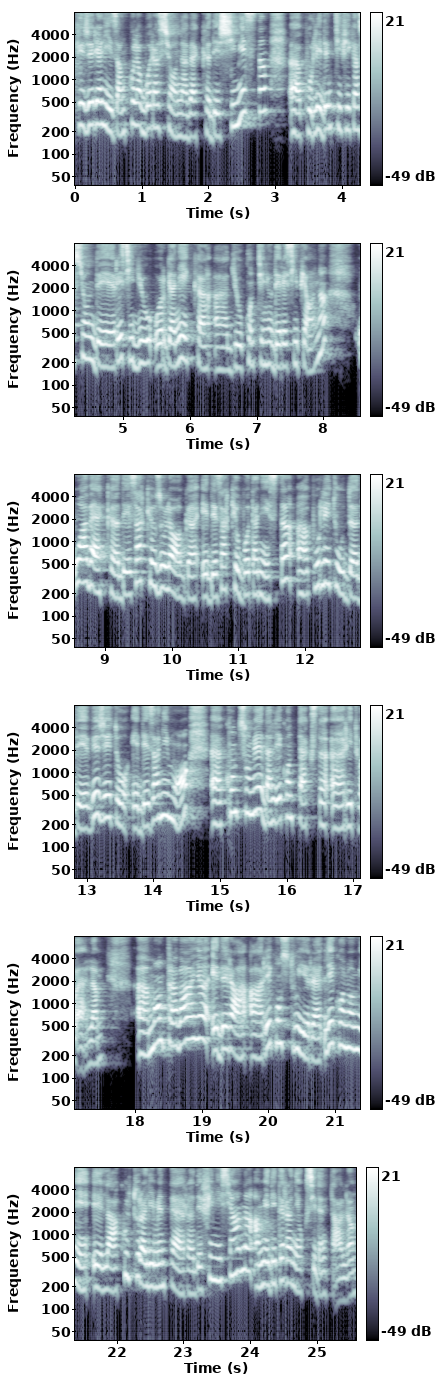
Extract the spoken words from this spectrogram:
que je réalise en collaboration avec des chimistes euh, pour l'identification des résidus organiques euh, du contenu des récipients ou avec des archéologues et des archéobotanistes euh, pour l'étude des végétaux et des animaux consommés dans les contextes rituels. Mon travail aidera à reconstruire l'économie et la culture alimentaire des Phéniciens en Méditerranée occidentale.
